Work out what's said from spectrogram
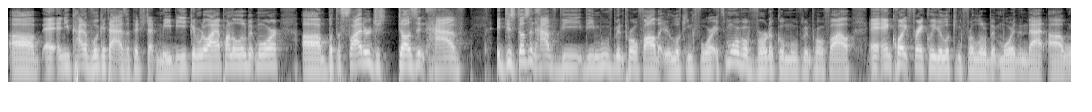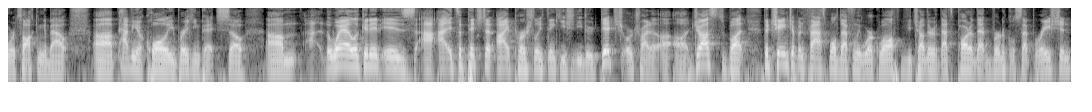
uh, and, and, you kind of look at that as a pitch that maybe he can rely upon a little bit more. Um, but the slider just doesn't have it just doesn't have the the movement profile that you're looking for. It's more of a vertical movement profile, and, and quite frankly, you're looking for a little bit more than that uh, when we're talking about uh, having a quality breaking pitch. So um, uh, the way I look at it is, it's a pitch that I personally think you should either ditch or try to uh, adjust. But the changeup and fastball definitely work well off of each other. That's part of that vertical separation.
